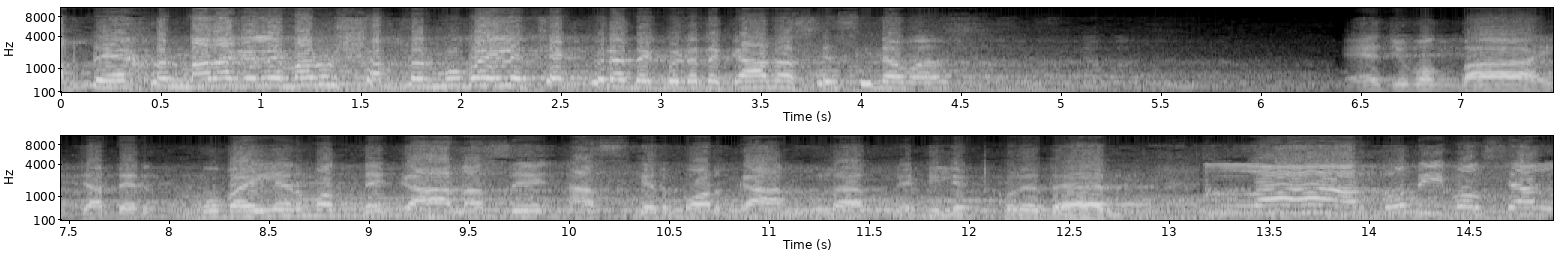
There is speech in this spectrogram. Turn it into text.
আপনি এখন মারা গেলে মানুষ আপনার মোবাইলে চেক করে দেখবে এটাতে গান আছে, সিনেমা আছে। যুবক ভাই, যাদের মোবাইলের মধ্যে গান আছে, আজকের পর গানগুলো আপনি ডিলিট করে দেন। আল্লাহর নবী বলছে, আল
